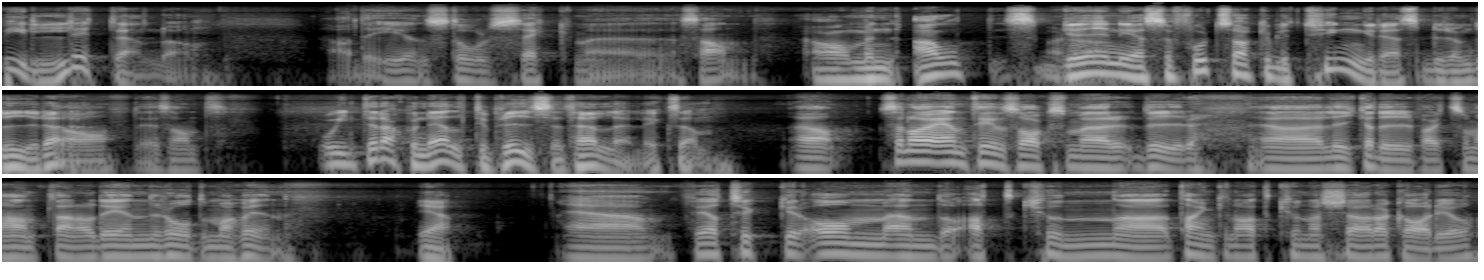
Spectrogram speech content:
billigt ändå. Ja, det är ju en stor säck med sand. Ja, men allt, grejen är så fort saker blir tyngre så blir de dyrare. Ja, det är sant. Och inte rationellt till priset heller. Liksom. Ja. Sen har jag en till sak som är dyr. Eh, lika dyr faktiskt som hantlarna och det är en roddmaskin. Ja. Eh, för jag tycker om ändå att kunna, tanken av att kunna köra cardio.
